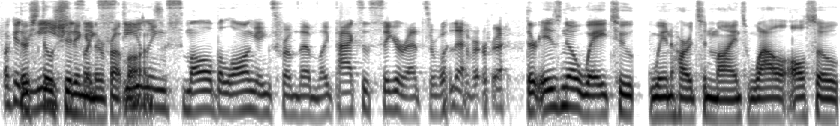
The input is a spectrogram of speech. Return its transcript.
Fucking they're still shitting like, in their front stealing lawns. Stealing small belongings from them, like packs of cigarettes or whatever. Right? There is no way to win hearts and minds while also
